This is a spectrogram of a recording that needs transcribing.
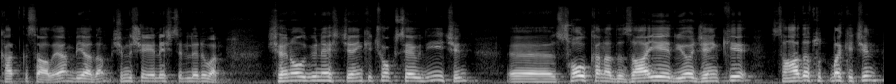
katkı sağlayan bir adam. Şimdi şey eleştirileri var. Şenol Güneş Cenk'i çok sevdiği için e, sol kanadı zayi ediyor. Cenk'i sahada tutmak için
